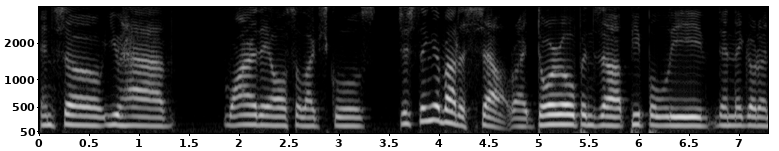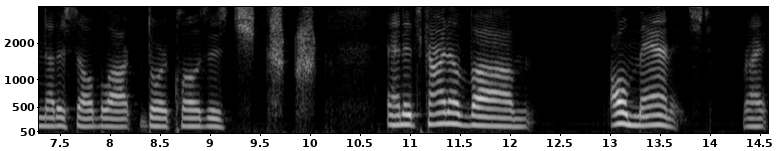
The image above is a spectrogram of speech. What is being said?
And so you have why are they also like schools? Just think about a cell, right? Door opens up, people leave, then they go to another cell block, door closes, and it's kind of um, all managed, right?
